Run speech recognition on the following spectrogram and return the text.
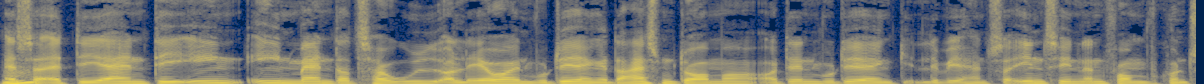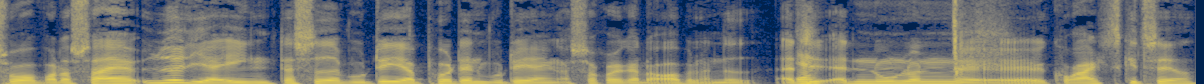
Altså, at det er, en, det er en, en mand, der tager ud og laver en vurdering af dig som dommer, og den vurdering leverer han så ind til en eller anden form for kontor, hvor der så er yderligere en, der sidder og vurderer på den vurdering, og så rykker der op eller ned. Er, ja. det, er det nogenlunde øh, korrekt skitseret?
